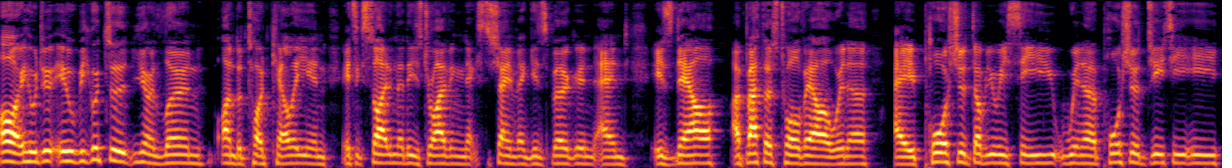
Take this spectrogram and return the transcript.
oh he would do it would be good to you know learn under Todd Kelly and it's exciting that he's driving next to Shane van Gisbergen and is now a Bathurst 12 hour winner a Porsche WEC winner Porsche GTE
